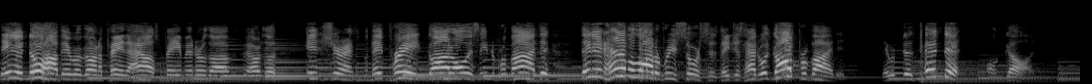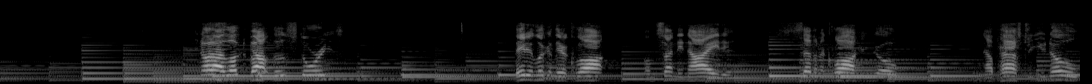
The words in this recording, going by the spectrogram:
They didn't know how they were going to pay the house payment or the or the insurance, but they prayed. God always seemed to provide. They, they didn't have a lot of resources. They just had what God provided. They were dependent on God. You know what I loved about those stories? They didn't look at their clock on Sunday night at seven o'clock and go, "Now, Pastor, you know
